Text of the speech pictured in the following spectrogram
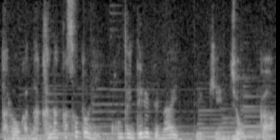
だろうがなかなか外に本当に出れてないっていう現状が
